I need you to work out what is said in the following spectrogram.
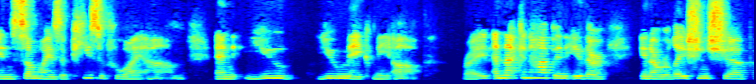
in some ways, a piece of who I am, and you you make me up right? And that can happen either in a relationship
